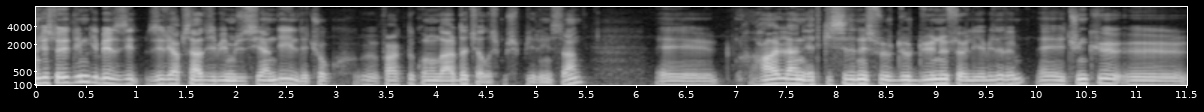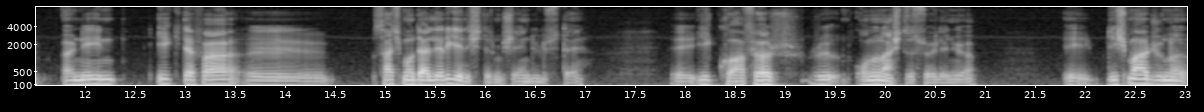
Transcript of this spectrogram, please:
önce söylediğim gibi Zi- Ziryap sadece bir müzisyen değildi. Çok e, farklı konularda çalışmış bir insan. E, halen etkisini sürdürdüğünü söyleyebilirim. E, çünkü e, örneğin ilk defa e, saç modelleri geliştirmiş Endülüs'te. E, ilk kuaförü onun açtığı söyleniyor. E, diş macunu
